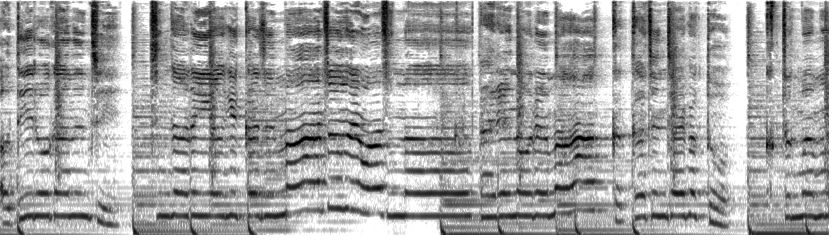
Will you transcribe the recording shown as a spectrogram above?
어디로 가는지 친절히 여기까지 마주 내 와주나. 발에 오르막 깎아진 절벽도 걱정 마무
